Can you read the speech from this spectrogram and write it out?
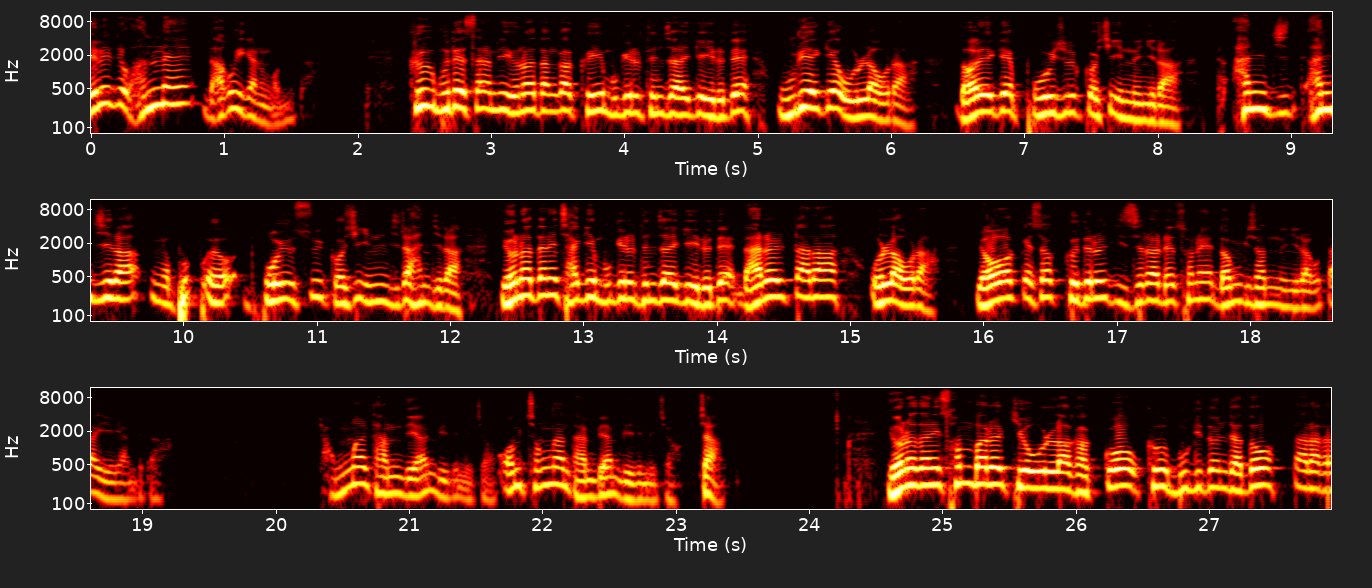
얘네들이 왔네 라고 얘기하는 겁니다. 그 부대 사람들이 요나단과 그의 무기를 든 자에게 이르되 우리에게 올라오라 너에게 보여줄 것이 있느니라 한지, 한지라 보일 수 것이 있는지라 한지라 요나단이 자기 무기를 든 자에게 이르되 나를 따라 올라오라 여호와께서 그들을 이스라엘의 손에 넘기셨느니라고 딱 얘기합니다. 정말 담대한 믿음이죠. 엄청난 담대한 믿음이죠. 자, 요나단이 선발을 기어 올라갔고 그 무기든 자도 따라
